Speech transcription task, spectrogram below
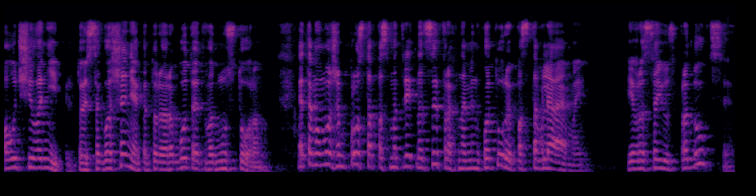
получила ниппель, то есть соглашение, которое работает в одну сторону. Это мы можем просто посмотреть на цифрах номенклатуры поставляемой Евросоюз продукции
